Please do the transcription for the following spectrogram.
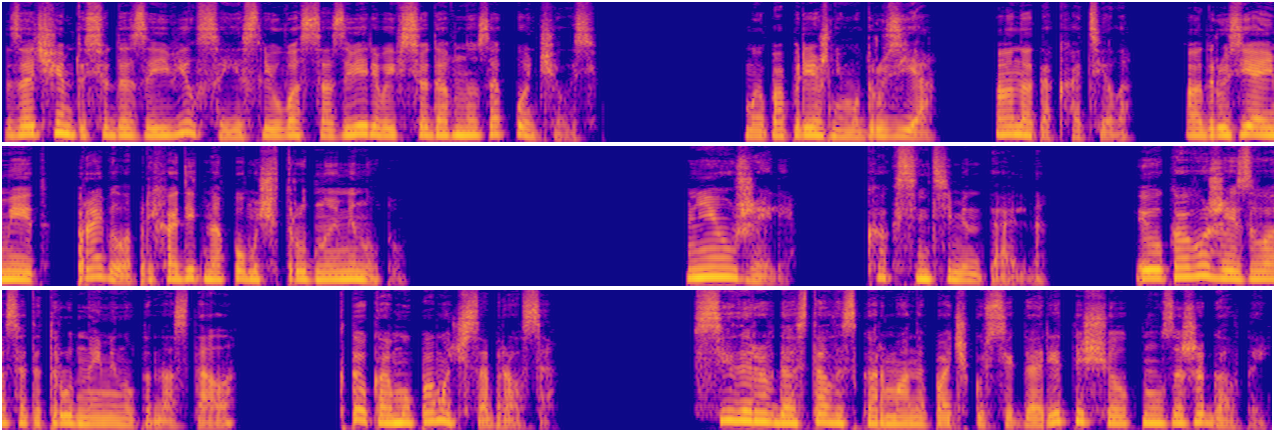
Зачем ты сюда заявился, если у вас со Зверевой все давно закончилось? Мы по-прежнему друзья. Она так хотела. А друзья имеют правило приходить на помощь в трудную минуту. Неужели? Как сентиментально. И у кого же из вас эта трудная минута настала? Кто кому помочь собрался? Сидоров достал из кармана пачку сигарет и щелкнул зажигалкой.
